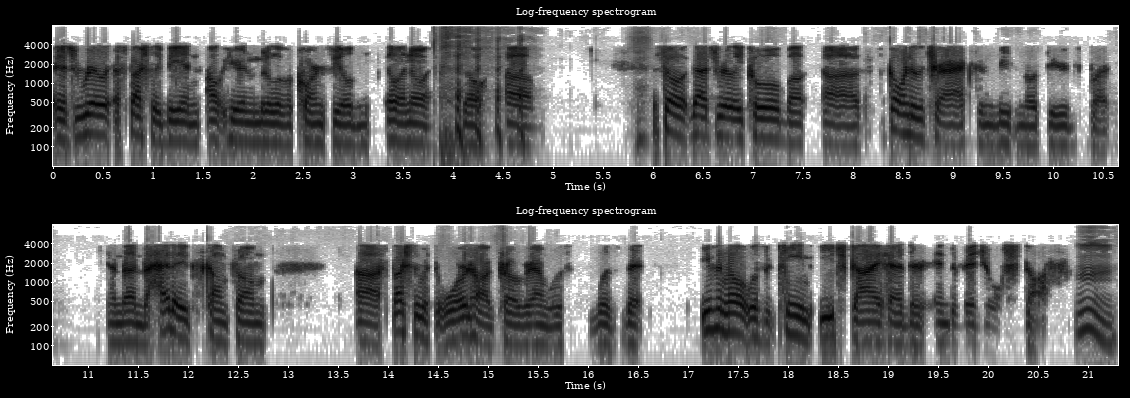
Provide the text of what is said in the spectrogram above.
it's really especially being out here in the middle of a cornfield in Illinois. So um, so that's really cool. But uh, going to the tracks and meeting those dudes, but and then the headaches come from, uh, especially with the Warthog program, was was that even though it was a team, each guy had their individual stuff. Mm.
